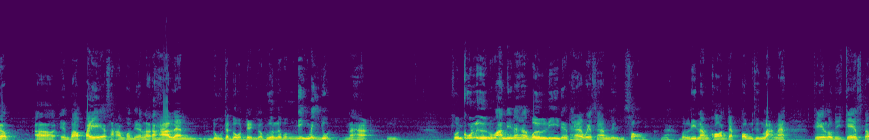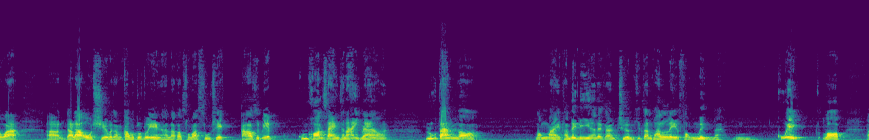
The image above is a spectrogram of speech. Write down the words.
กับเอ็มบัปเป้สามคนนี้แล้วก็ฮาแลนด์ดูจะโดดเด่นกว่าเพื่อนเลยเพราะมันยิงไม่หยุดนะฮะส่วนคู่อื่นเมื่อวานนี้นะฮะเบอร์ลี่เนี่ยแพ้เวสต์แฮมหนึ่งสองนะเบอร์ลี่นำก่อนจากต้นครึ่งหลังนะเจโรดิเกส แต่ว่าดาร่าโอเชียไปทำเข้าประตูตัวเองฮะแล้วก็สมัสซูเช็ค 91 คุณคอนแซงชนะอีกแล้ว ลูตันก็ น้องใหม่ทำได้ดีฮะด้วยการเฉือนคิตันพาเลสสองหนึ่งนะคู่เอกรอบอ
